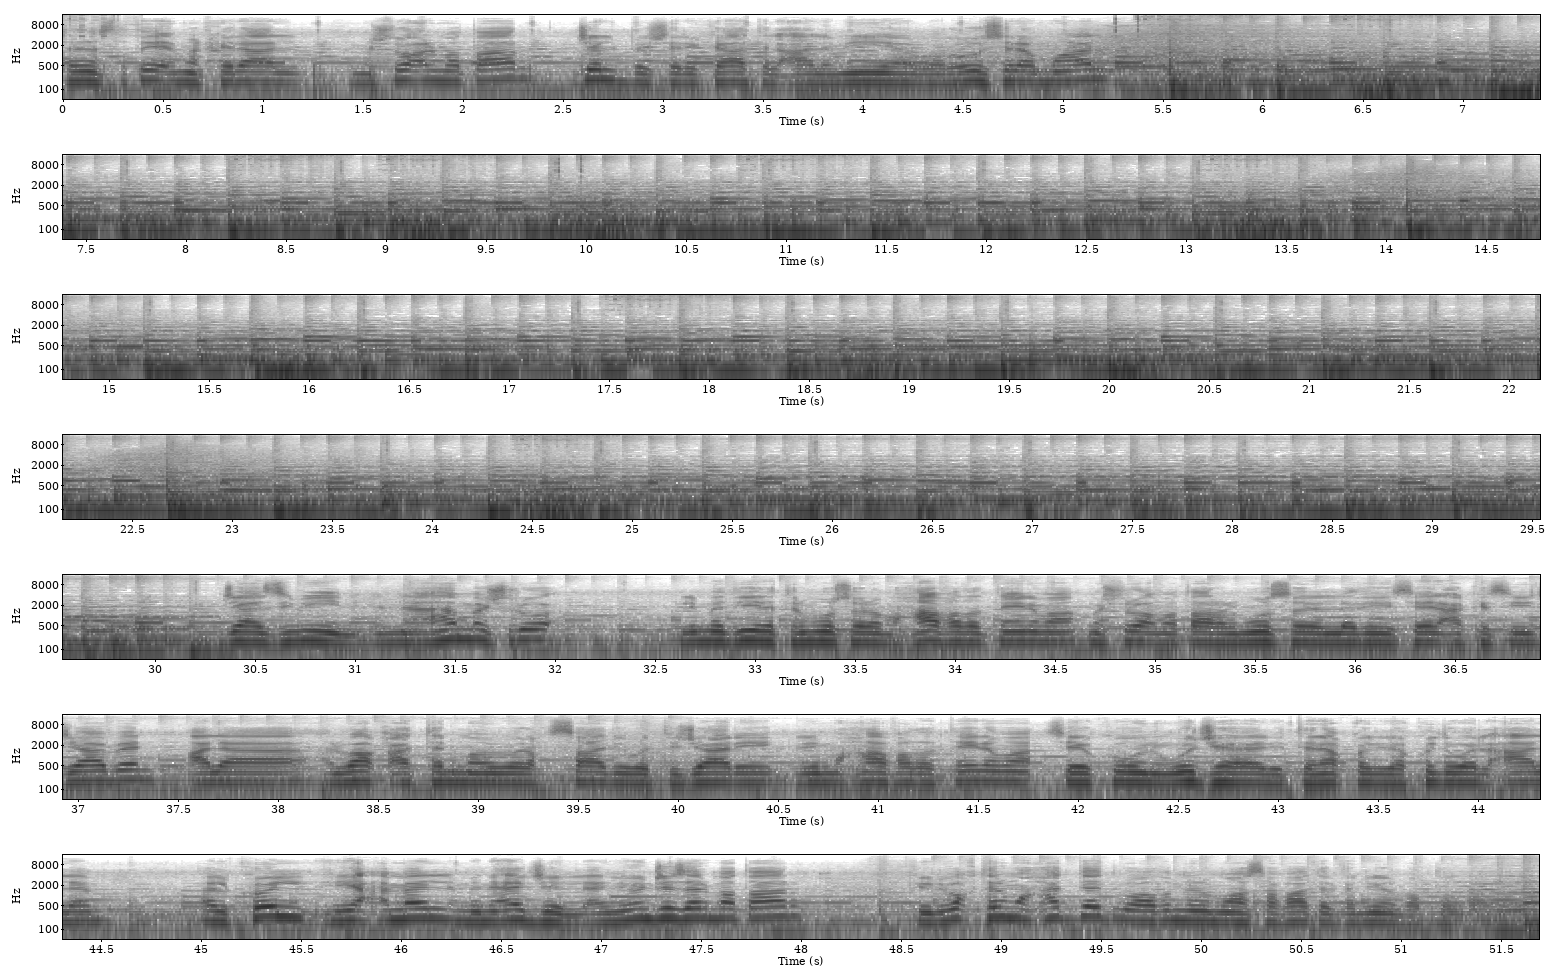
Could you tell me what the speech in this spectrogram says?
سنستطيع من خلال مشروع المطار جلب الشركات العالمية ورؤوس الأموال. جازمين إن أهم مشروع لمدينة الموصل ومحافظة نينوى مشروع مطار الموصل الذي سينعكس إيجابا على الواقع التنموي والاقتصادي والتجاري لمحافظة نينوى. سيكون وجهة للتنقل إلى كل دول العالم. الكل يعمل من أجل أن ينجز المطار في الوقت المحدد وضمن المواصفات الفنية المطلوبة.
